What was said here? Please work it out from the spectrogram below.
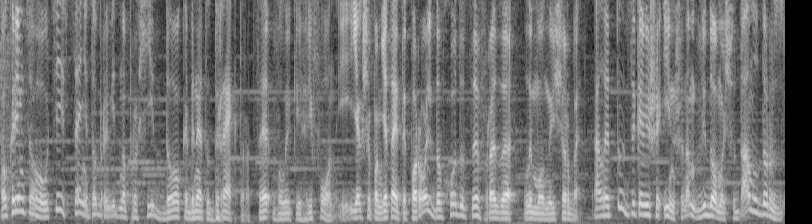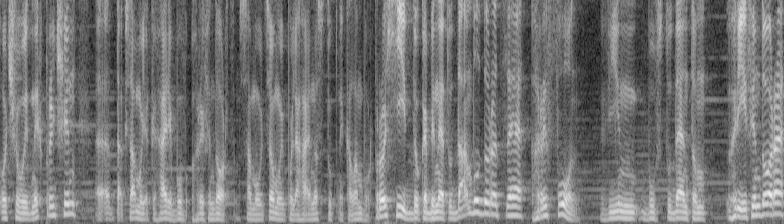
Окрім цього, у цій сцені добре видно прохід до кабінету директора. Це великий грифон. І якщо пам'ятаєте пароль, до входу це фраза лимонний щербет. Але тут цікавіше інше. Нам відомо, що Дамблдор з очевидних причин, е, так само як і Гаррі, був грифіндорцем. Саме у цьому і полягає наступний каламбур. Прохід до кабінету Дамблдора це грифон. Він був студентом Гріфіндора,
